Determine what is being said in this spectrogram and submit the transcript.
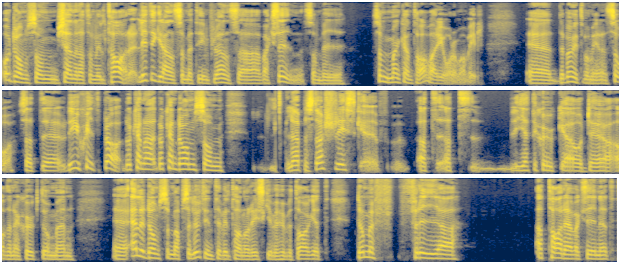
och de som känner att de vill ta det. Lite grann som ett influensavaccin som, vi, som man kan ta varje år om man vill. Eh, det behöver inte vara mer än så. Så att, det är ju skitbra. Då kan, då kan de som löper störst risk att, att bli jättesjuka och dö av den här sjukdomen, eller de som absolut inte vill ta någon risk överhuvudtaget, de är fria att ta det här vaccinet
